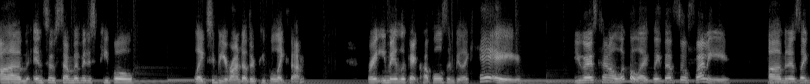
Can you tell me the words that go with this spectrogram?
Um, and so some of it is people like to be around other people like them right? You may look at couples and be like, hey, you guys kind of look alike. Like, that's so funny. Um, and it's like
